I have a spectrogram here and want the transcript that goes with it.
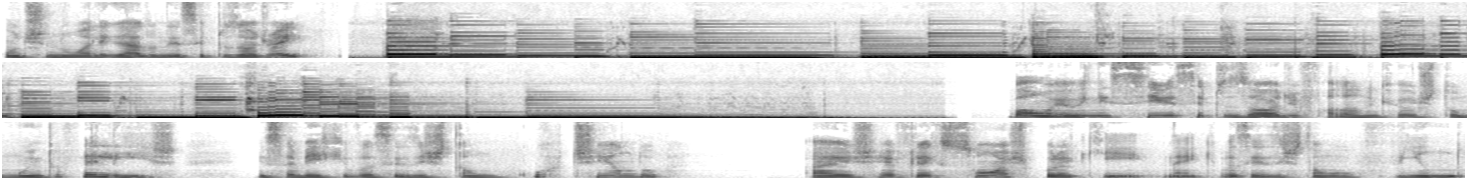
continua ligado nesse episódio aí. inicio esse episódio falando que eu estou muito feliz em saber que vocês estão curtindo as reflexões por aqui, né? Que vocês estão ouvindo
